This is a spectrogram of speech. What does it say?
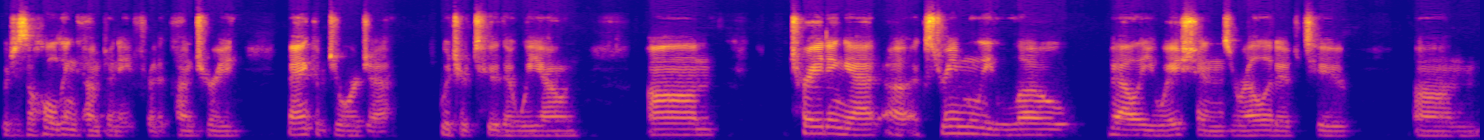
which is a holding company for the country, Bank of Georgia, which are two that we own, um, trading at uh, extremely low valuations relative to, um,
